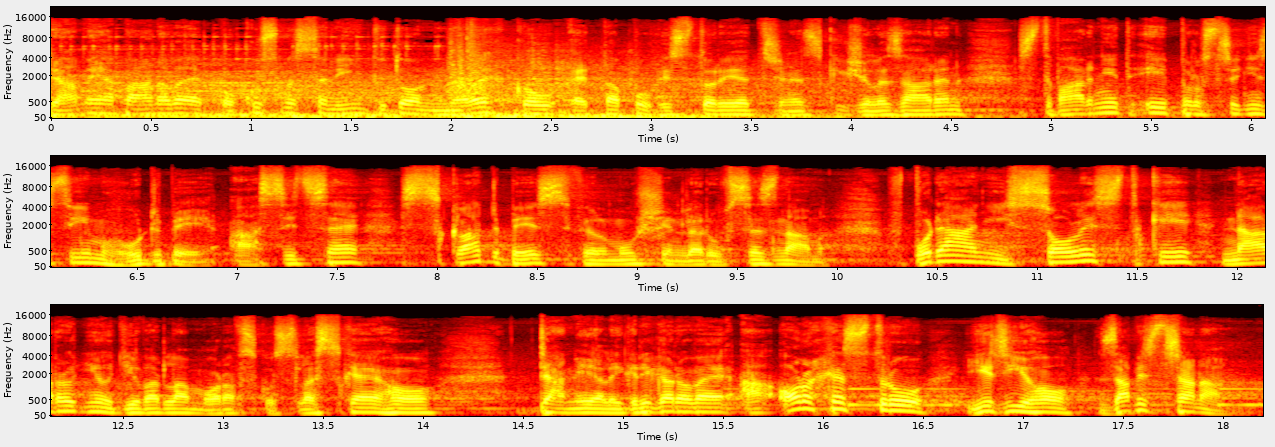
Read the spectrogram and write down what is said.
Dámy a pánové, pokusme se nyní tuto nelehkou etapu historie třineckých železáren stvárnit i prostřednictvím hudby, a sice skladby z filmu Schindlerův seznam. V podání solistky Národního divadla Moravskosleského Daniely Grigarové a orchestru Jiřího Zabystřana.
